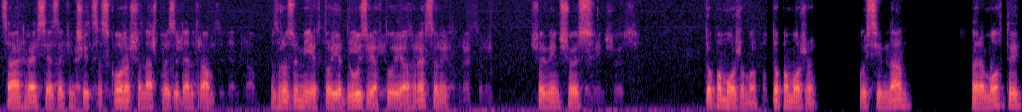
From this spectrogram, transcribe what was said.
ця агресія закінчиться скоро, що наш президент Трамп зрозуміє, хто є друзі, а хто є агресори, що він щось допоможемо, допоможе усім нам перемогти.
